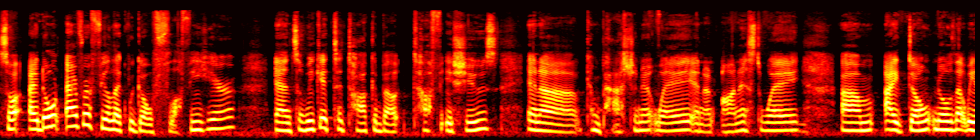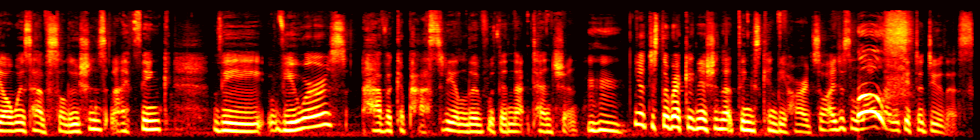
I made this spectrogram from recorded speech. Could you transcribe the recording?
So I don't ever feel like we go fluffy here. And so we get to talk about tough issues in a compassionate way, in an honest way. Um, I don't know that we always have solutions. And I think the viewers have a capacity to live within that tension. Mm-hmm. You know, just the recognition that things can be hard. So I just love that we get to do this.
